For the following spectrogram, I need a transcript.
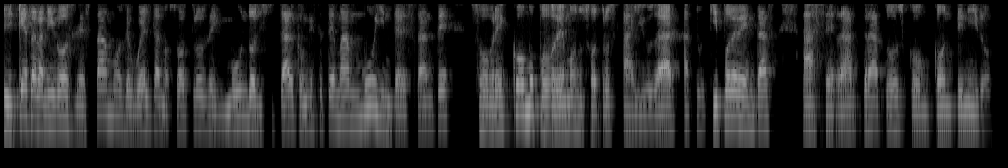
¿Y qué tal amigos? Estamos de vuelta nosotros en Mundo Digital con este tema muy interesante sobre cómo podemos nosotros ayudar a tu equipo de ventas a cerrar tratos con contenido.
